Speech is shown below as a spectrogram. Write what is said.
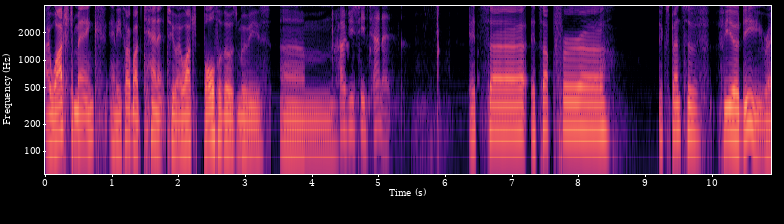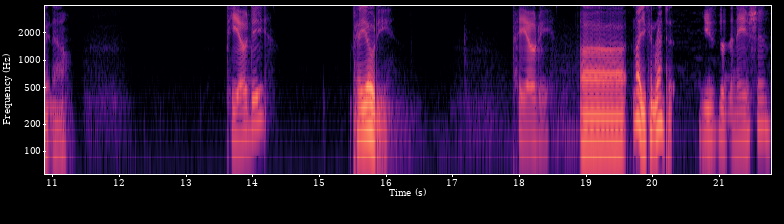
I watched Mank, and he talked about Tenet too. I watched both of those movies. Um, How'd you see Tenet? It's uh it's up for uh expensive VOD right now. Pod? Peyote. Peyote. Uh no, you can rent it. Used of the nation.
